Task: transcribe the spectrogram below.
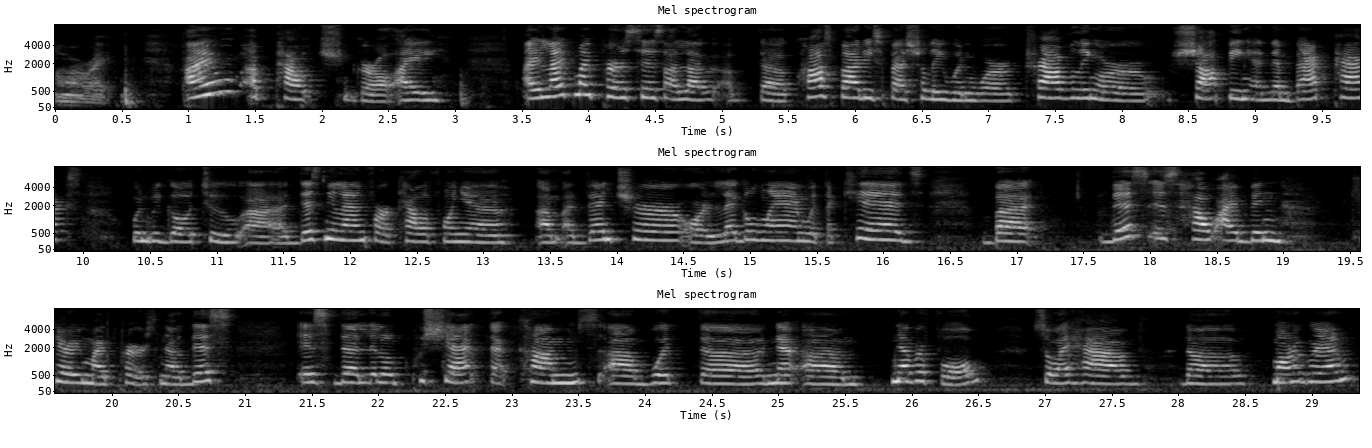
All right. I'm a pouch girl. I I like my purses. I love uh, the crossbody, especially when we're traveling or shopping and then backpacks when we go to uh, Disneyland for California um, adventure or Legoland with the kids. But this is how I've been carrying my purse. Now this is the little pochette that comes uh, with the ne um, Neverfull. So I have the monogram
